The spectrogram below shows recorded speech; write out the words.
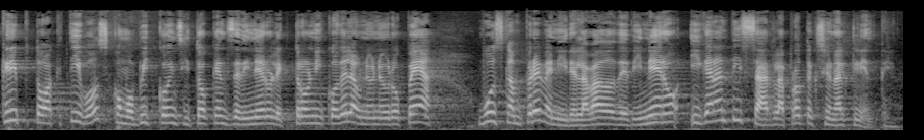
criptoactivos como bitcoins y tokens de dinero electrónico de la Unión Europea. Buscan prevenir el lavado de dinero y garantizar la protección al cliente.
